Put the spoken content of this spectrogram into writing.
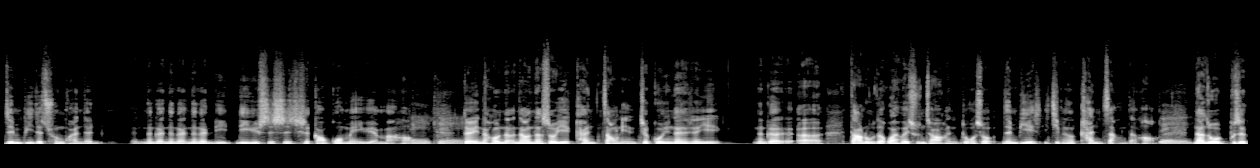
人民币的存款的。那个、那个、那个利利率是是是高过美元嘛？哈，对对对，然后那然后那时候也看早年就过去那段时间也那个呃大陆的外汇存钞很多，说人民币也基本上看涨的哈。对，那如果不是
